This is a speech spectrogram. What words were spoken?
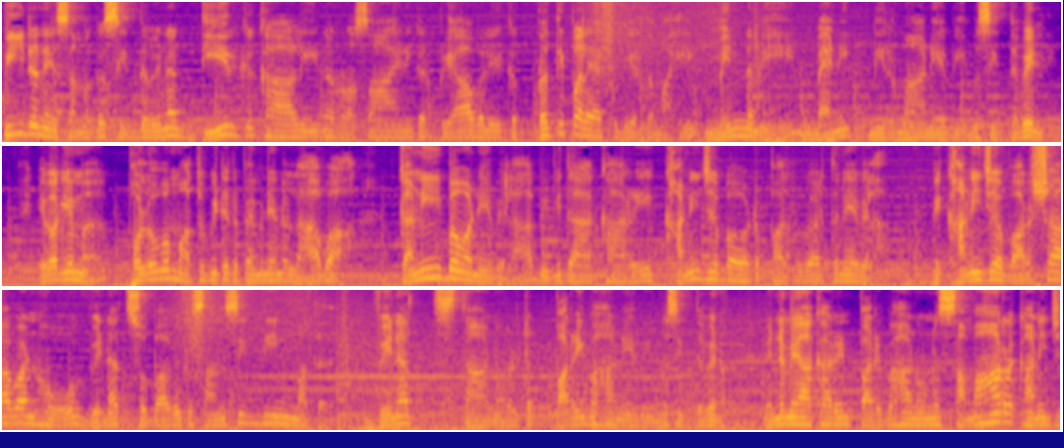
පීඩනය සමඟ සිද්ධ වෙන දීර්ඝකාලීන රසායනික ක්‍රියාවලයක ප්‍රතිඵලයක් විදිරතමයි මෙන්න මේ මැනික් නිර්මාණය වීම සිද්ධ වෙන්නේ. එවගේම පොළොව මතුපිට පැමිණෙන ලාවා ගනීභවනය වෙලා විවිධාකාරයේ කනිජ බවට පරිවර්තනය වෙලා මේ කනිජ වර්ෂාවන් හෝ වෙනත් ස්වභාවික සංසිද්ධීන් මත වෙනත් ස්ථානවලට පරිවහනය වීම සිද්ධ වෙන. මෙන්න මේ ආකාරයෙන් පරිවහන වන සමහර කනිජ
